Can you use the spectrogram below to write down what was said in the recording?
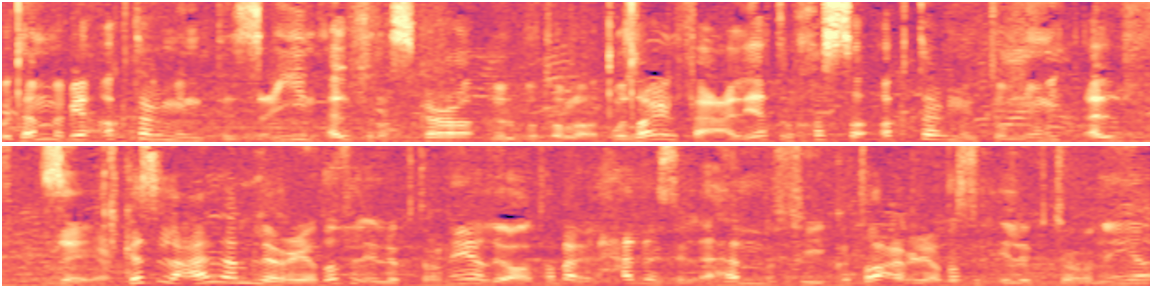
وتم بيع أكثر من 90 ألف تذكرة للبطولات. وزار الفعاليات الخاصة أكثر من 800 ألف زائر كاس العالم للرياضات الإلكترونية اللي يعتبر الحدث الأهم في قطاع الرياضات الإلكترونية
